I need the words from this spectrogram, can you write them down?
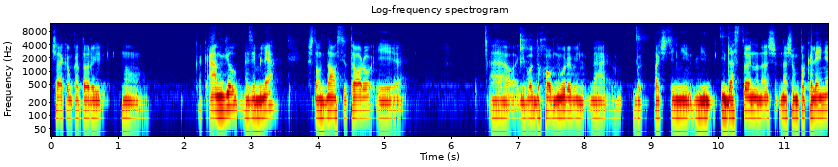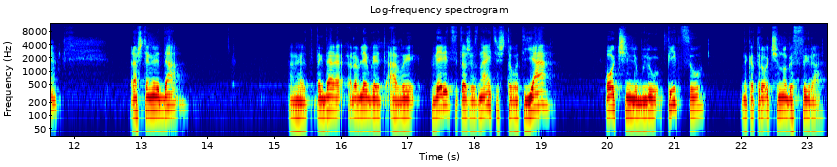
человеком, который, ну, как ангел на земле, что он знал всю Тору, и э, его духовный уровень да, почти не, не, недостойно наш, нашему поколению. Раштейн говорит, да. Тогда Равлев говорит, а вы верите, тоже знаете, что вот я очень люблю пиццу, на которой очень много сыра,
